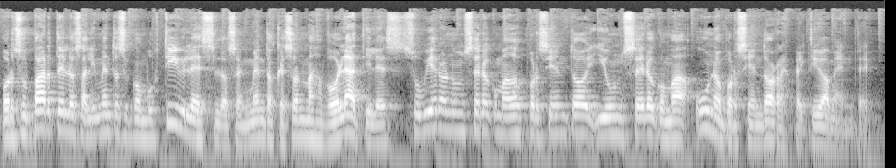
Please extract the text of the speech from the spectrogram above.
Por su parte, los alimentos y combustibles, los segmentos que son más volátiles, subieron un 0,2% y un 0,1% respectivamente.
